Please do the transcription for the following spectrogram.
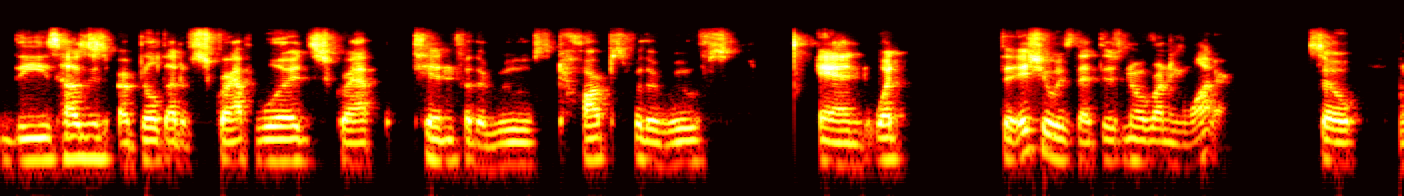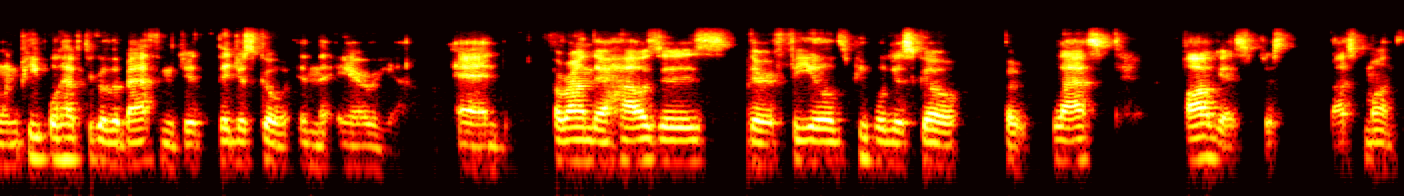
these houses are built out of scrap wood, scrap tin for the roofs, tarps for the roofs. And what the issue is that there's no running water. So when people have to go to the bathroom, they just go in the area. And around their houses, their fields, people just go. But last August, just last month,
